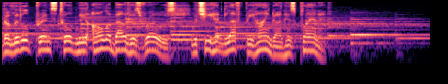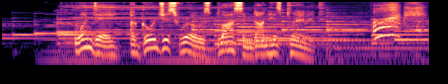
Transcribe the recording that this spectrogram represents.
The little prince told me all about his rose, which he had left behind on his planet. One day, a gorgeous rose blossomed on his planet. Oh,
